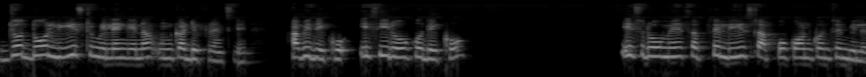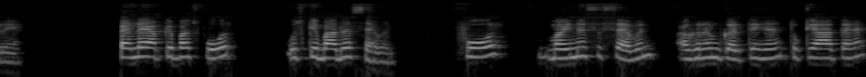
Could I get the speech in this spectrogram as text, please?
जो दो लीस्ट मिलेंगे ना, उनका डिफरेंस लेना है। अभी देखो, इसी रो को देखो। इस रो में सबसे लीस्ट आपको कौन कौन से मिल रहे हैं? पहले आपके पास फोर उसके बाद है सेवन फोर माइनस सेवन अगर हम करते हैं तो क्या आता है?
